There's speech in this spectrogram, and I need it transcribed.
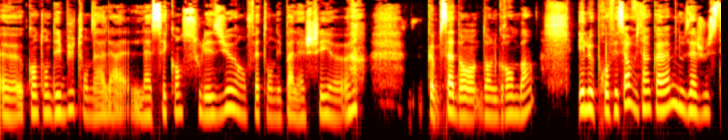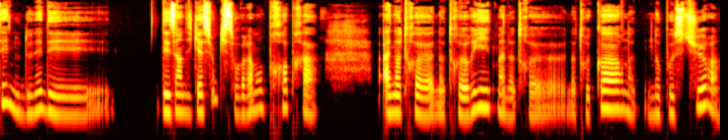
Euh, quand on débute, on a la, la, séquence sous les yeux. En fait, on n'est pas lâché euh, comme ça dans, dans le grand bain. Et le professeur vient quand même nous ajuster, nous donner des, des indications qui sont vraiment propres à, à notre notre rythme, à notre notre corps, nos postures.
